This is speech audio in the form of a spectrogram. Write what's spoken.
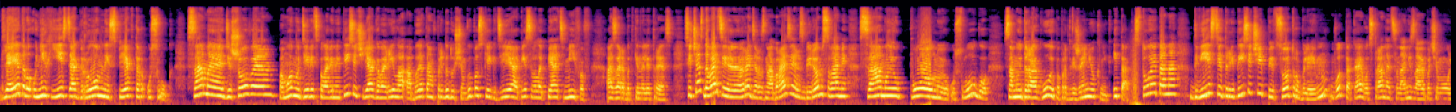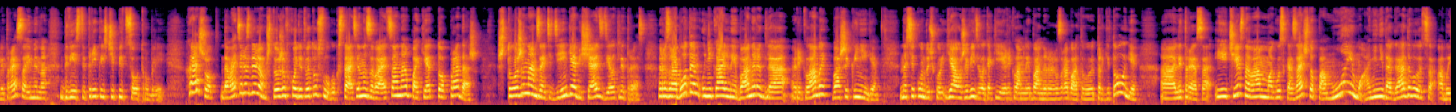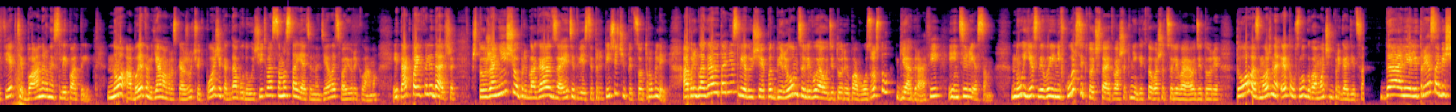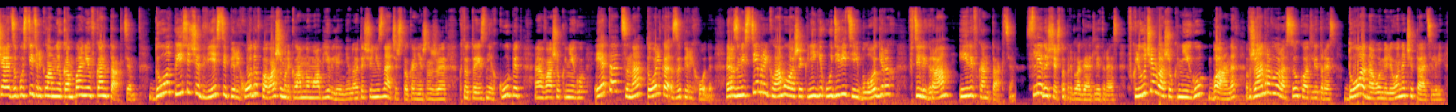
Для этого у них есть огромный спектр услуг. Самое дешевое, по-моему, 9,5 тысяч. Я говорила об этом в предыдущем выпуске, где описывала 5 мифов о заработке на Литрес. Сейчас давайте ради разнообразия разберем с вами самую полную услугу, самую дорогую по продвижению книг. Итак, стоит она 203 500 рублей. Ну, вот такая вот странная цена. Не знаю, почему у Литреса именно 203 500 рублей. Хорошо, давайте разберем, что же входит в эту услугу. Кстати, называется она пакет топ-продаж. Что же нам за эти деньги обещает сделать Литрес? Разработаем уникальные баннеры для рекламы вашей книги. На секундочку, я уже видела, какие рекламные баннеры разрабатывают таргетологи. э, Литреса. И честно вам могу сказать, что, по-моему, они не догадываются об эффекте баннерной слепоты. Но об этом я вам расскажу чуть позже, когда буду учить вас самостоятельно делать свою рекламу. Итак, поехали дальше. Что же они еще предлагают за эти 203 500 рублей? А предлагают они следующее. Подберем целевую аудиторию по возрасту, географии и интересам. Ну, если вы не в курсе, кто читает ваши книги, кто ваша целевая аудитория, то, возможно, эта услуга вам очень пригодится. Далее Литрес обещает запустить рекламную кампанию ВКонтакте. До 1200 переходов по вашему рекламному объявлению. Но это еще не значит, что, конечно же, кто-то из них купит э, вашу книгу. Это цена только за переходы. Разместим рекламу вашей книги у 9 блогерах в Телеграм или ВКонтакте. Следующее, что предлагает Литрес. Включим вашу книгу, баннер, в жанровую рассылку от Литрес до 1 миллиона читателей.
